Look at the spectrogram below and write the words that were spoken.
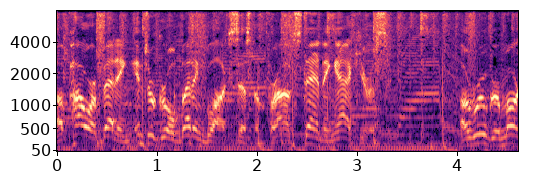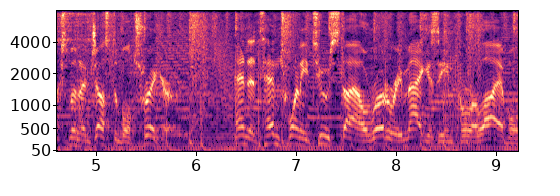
a power bedding integral bedding block system for outstanding accuracy, a Ruger Marksman adjustable trigger, and a 1022 style rotary magazine for reliable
